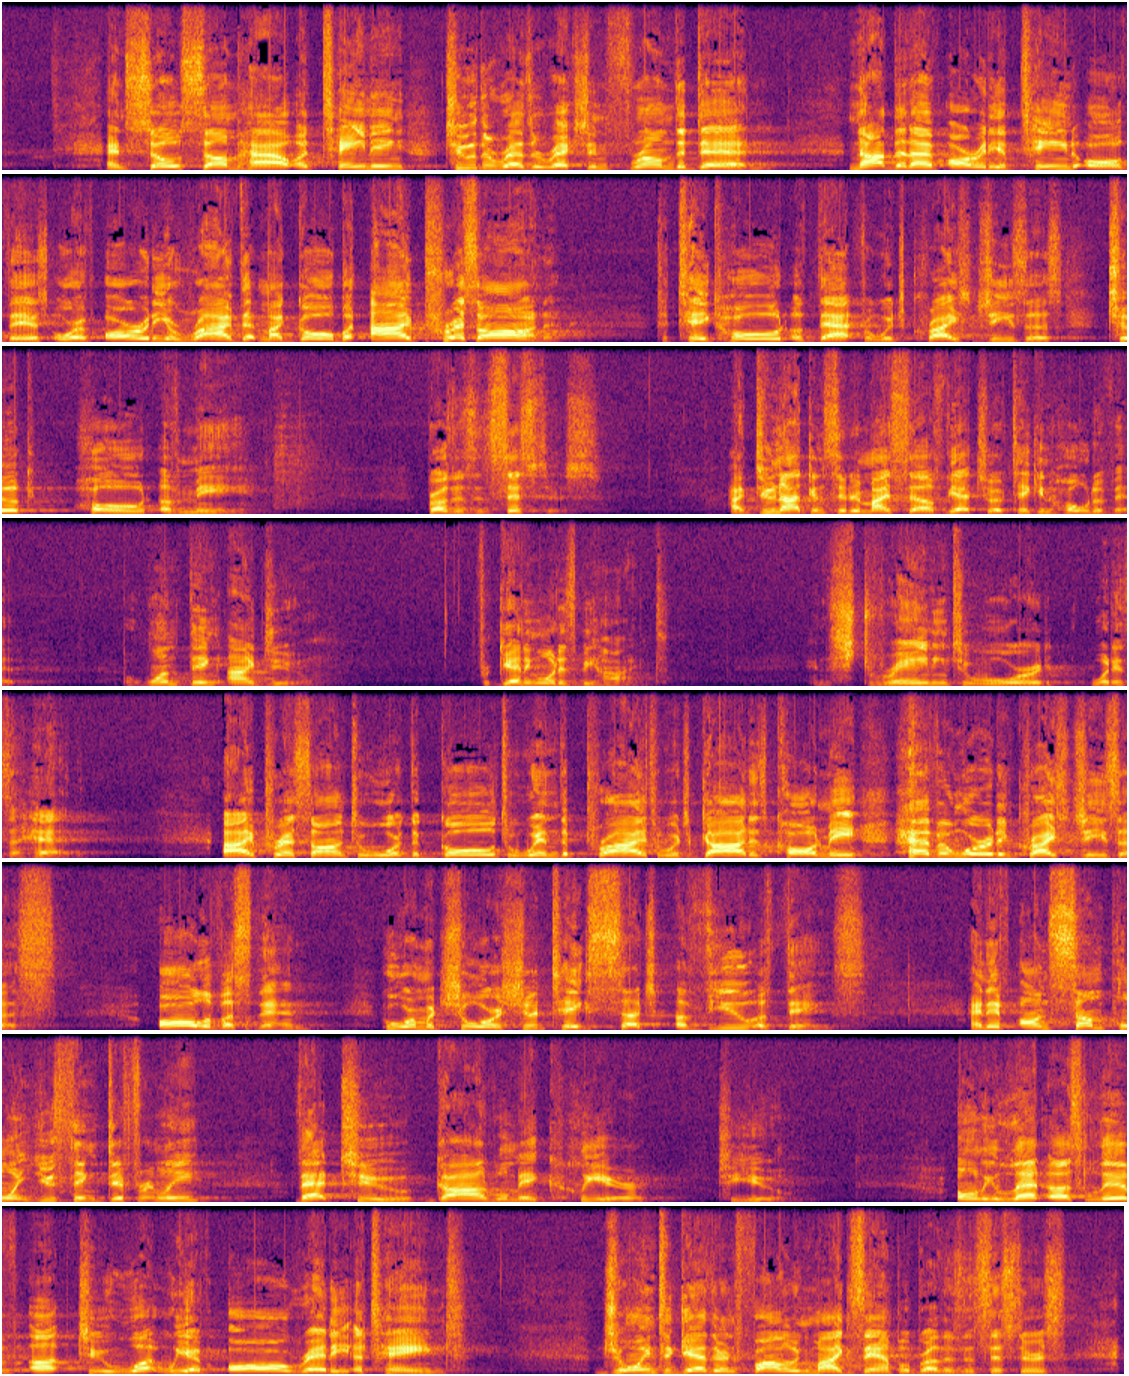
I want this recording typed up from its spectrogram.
and so somehow attaining to the resurrection from the dead. Not that I've already obtained all this or have already arrived at my goal, but I press on to take hold of that for which Christ Jesus took hold of me. Brothers and sisters, I do not consider myself yet to have taken hold of it, but one thing I do forgetting what is behind and straining toward what is ahead. I press on toward the goal to win the prize for which God has called me heavenward in Christ Jesus. All of us, then, who are mature, should take such a view of things. And if on some point you think differently, that too God will make clear to you. Only let us live up to what we have already attained. Join together in following my example, brothers and sisters.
